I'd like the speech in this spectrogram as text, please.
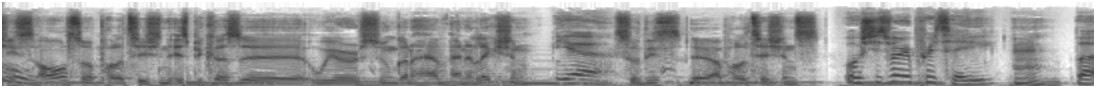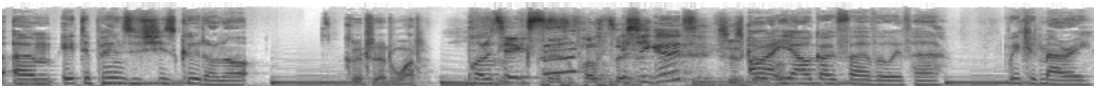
She's also a politician. It's because uh, we're soon gonna have an election. yeah. So these uh, are politicians. Well, she's very pretty, but um, it depends if she's good or not. Good at what? Politics. Politics. Is she good? She's good. All right, yeah, I'll go further with her. We could marry.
